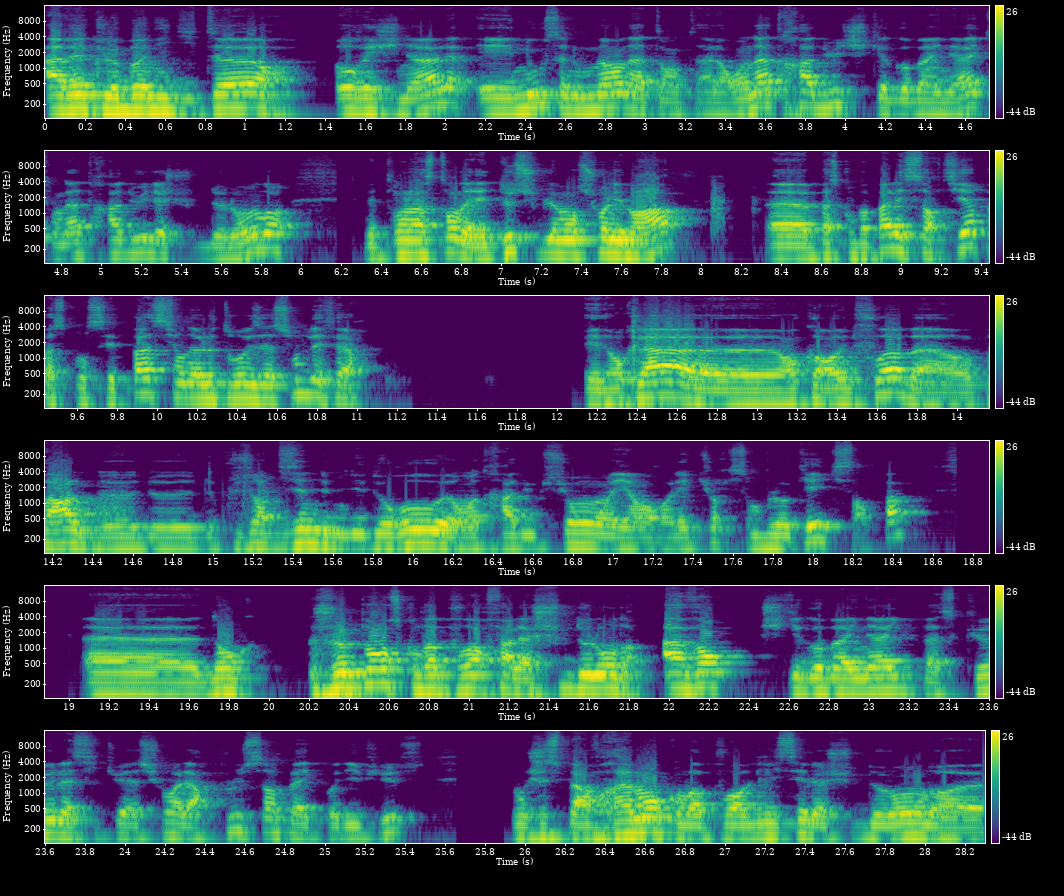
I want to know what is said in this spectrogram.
avec le bon éditeur original, et nous, ça nous met en attente. Alors, on a traduit Chicago by Night, on a traduit La Chute de Londres, mais pour l'instant, on a les deux suppléments sur les bras, euh, parce qu'on ne peut pas les sortir, parce qu'on ne sait pas si on a l'autorisation de les faire. Et donc là, euh, encore une fois, bah, on parle de, plusieurs dizaines de milliers d'euros en traduction et en relecture qui sont bloqués, qui sortent pas. Euh, donc, je pense qu'on va pouvoir faire la chute de Londres avant Chicago by Night parce que la situation a l'air plus simple avec Podifius. Donc, j'espère vraiment qu'on va pouvoir glisser la chute de Londres euh,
